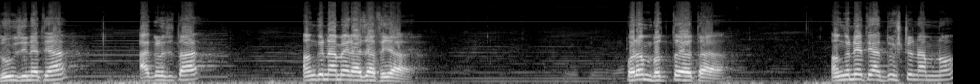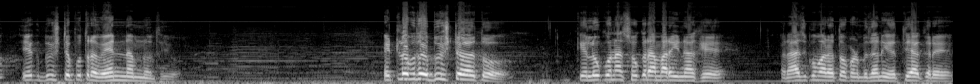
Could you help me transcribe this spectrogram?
ધ્રુવજીને ત્યાં આગળ જતા અંગ નામે રાજા થયા. પરમ ભક્ત હતા. અંગને ત્યાં દુષ્ટ નામનો, એક દુષ્ટ પુત્ર વેન નામનો થયો. એટલો બધો દુષ્ટ હતો કે લોકોના છોકરા મારી નાખે. રાજકુમાર હતો પણ બધાની હત્યા કરે.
